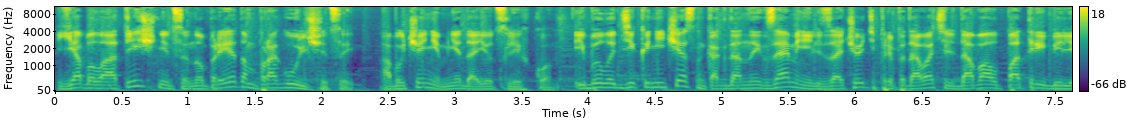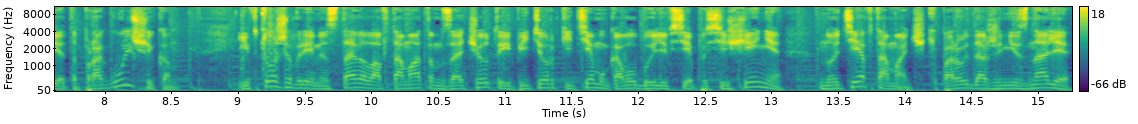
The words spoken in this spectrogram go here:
Я была отличницей, но при этом прогульщицей. Обучение мне дается легко. И было дико нечестно, когда на экзамене или зачете преподаватель давал по три билета прогульщикам и в то же время ставил автоматом зачеты и пятерки тем, у кого были все посещения, но те автоматчики порой даже не знали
